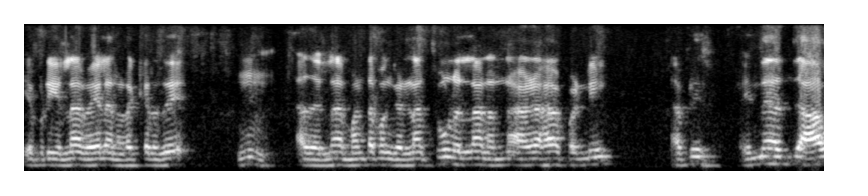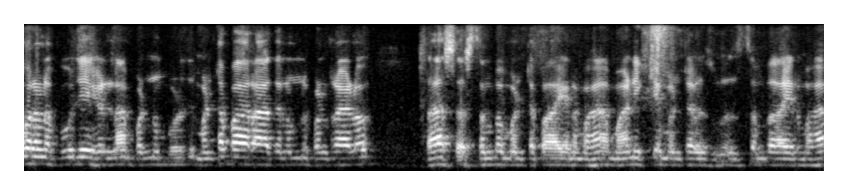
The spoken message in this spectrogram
எப்படி எல்லாம் வேலை நடக்கிறது ம் அதெல்லாம் மண்டபங்கள்லாம் தூணெல்லாம் நல்லா அழகாக பண்ணி அப்படி என்ன வந்து ஆவரண பூஜைகள்லாம் பண்ணும் பொழுது மண்டபாராதனம்னு பண்ணுறாளோ சாஸ்திர ஸ்தம்ப மண்டபாய நமகா மாணிக்க மண்ட ஸ்தம்பாய நமகா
